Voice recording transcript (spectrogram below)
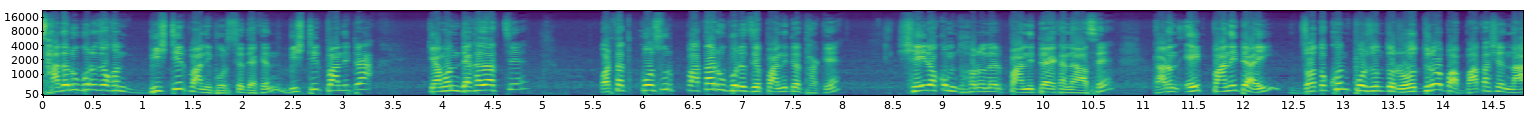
ছাদের উপরে যখন বৃষ্টির পানি পড়ছে, দেখেন, বৃষ্টির পানিটা কেমন দেখা যাচ্ছে? অর্থাৎ কচুর পাতার উপরে যে পানিটা থাকে, সেই রকম ধরনের পানিটা এখানে আছে। কারণ এই পানিটাই যতক্ষণ পর্যন্ত রৌদ্র বা বাতাসে না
